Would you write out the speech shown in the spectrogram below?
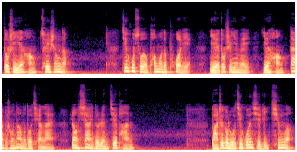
都是银行催生的，几乎所有泡沫的破裂也都是因为银行贷不出那么多钱来让下一个人接盘。把这个逻辑关系理清了，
